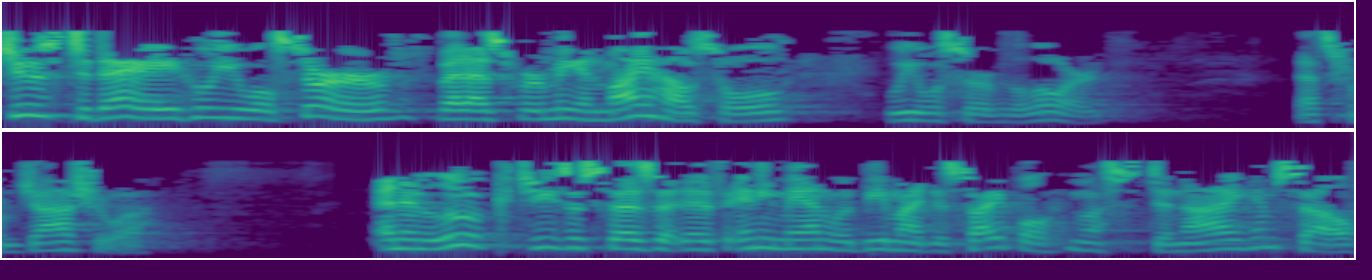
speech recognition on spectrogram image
Choose today who you will serve, but as for me and my household, we will serve the Lord. That's from Joshua. And in Luke, Jesus says that if any man would be my disciple, he must deny himself,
